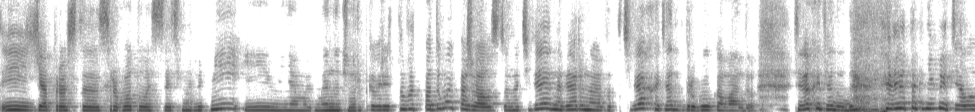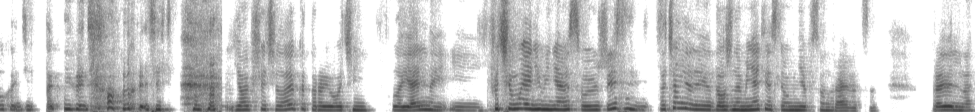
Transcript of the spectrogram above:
И я просто сработалась с этими людьми, и меня мой менеджер говорит, ну вот подумай, пожалуйста, но тебе, наверное, вот тебя хотят в другую команду. Тебя хотят, да, я так не хотела уходить, так не хотела уходить. Я вообще человек, который очень лояльный, и почему я не меняю свою жизнь? Зачем я ее должна менять, если мне все нравится? Правильно?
